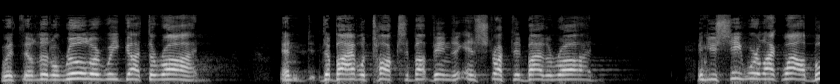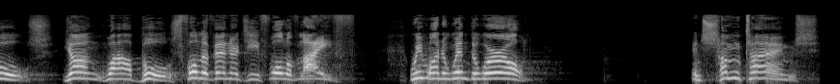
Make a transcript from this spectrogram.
With the little ruler, we got the rod. And the Bible talks about being instructed by the rod. And you see, we're like wild bulls, young wild bulls, full of energy, full of life. We want to win the world. And sometimes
